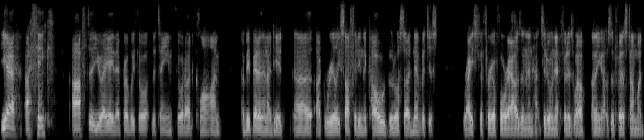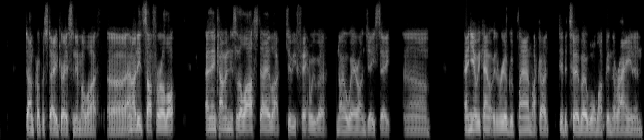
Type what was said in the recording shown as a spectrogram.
Yeah, I think after UAE, they probably thought the team thought I'd climb a bit better than I did. Uh, I really suffered in the cold, but also I'd never just raced for three or four hours and then had to do an effort as well. I think that was the first time I'd done proper stage racing in my life, uh, and I did suffer a lot. And then coming into the last day, like to be fair, we were nowhere on GC. Um, and yeah, we came up with a real good plan. Like I did a turbo warm up in the rain and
